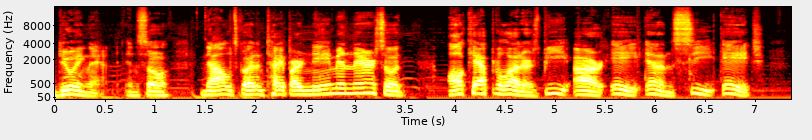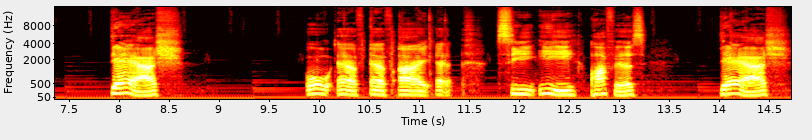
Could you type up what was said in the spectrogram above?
doing that. And so now let's go ahead and type our name in there. So all capital letters B R A N C H dash O F F I C E office dash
